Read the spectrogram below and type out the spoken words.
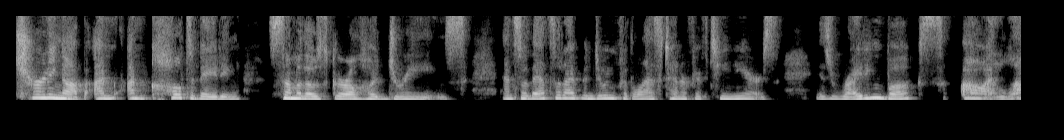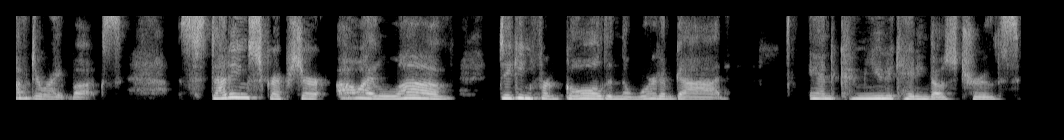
churning up. I'm I'm cultivating some of those girlhood dreams. And so that's what I've been doing for the last 10 or 15 years is writing books. Oh, I love to write books. Studying scripture. Oh, I love digging for gold in the word of God and communicating those truths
